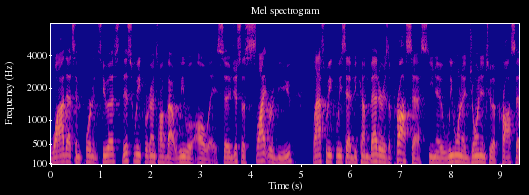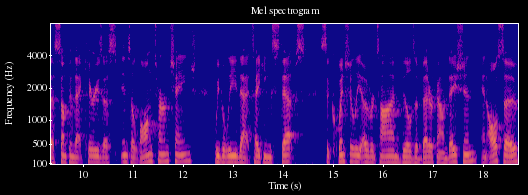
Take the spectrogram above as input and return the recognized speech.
why that's important to us. This week we're going to talk about we will always. So just a slight review. Last week we said become better is a process. You know, we want to join into a process, something that carries us into long-term change. We believe that taking steps sequentially over time builds a better foundation and also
